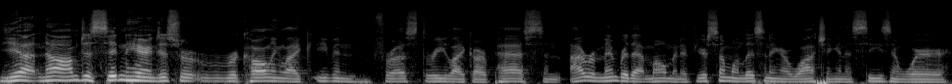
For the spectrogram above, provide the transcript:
Yeah, no, I'm just sitting here and just re- recalling, like, even for us three, like our pasts. And I remember that moment. If you're someone listening or watching in a season where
